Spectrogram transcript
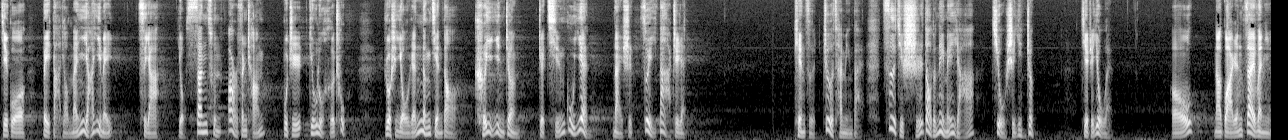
结果被打掉门牙一枚，此牙有三寸二分长，不知丢落何处。若是有人能捡到，可以印证这秦固彦乃是最大之人。天子这才明白，自己拾到的那枚牙就是印证。接着又问：“哦，那寡人再问你，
